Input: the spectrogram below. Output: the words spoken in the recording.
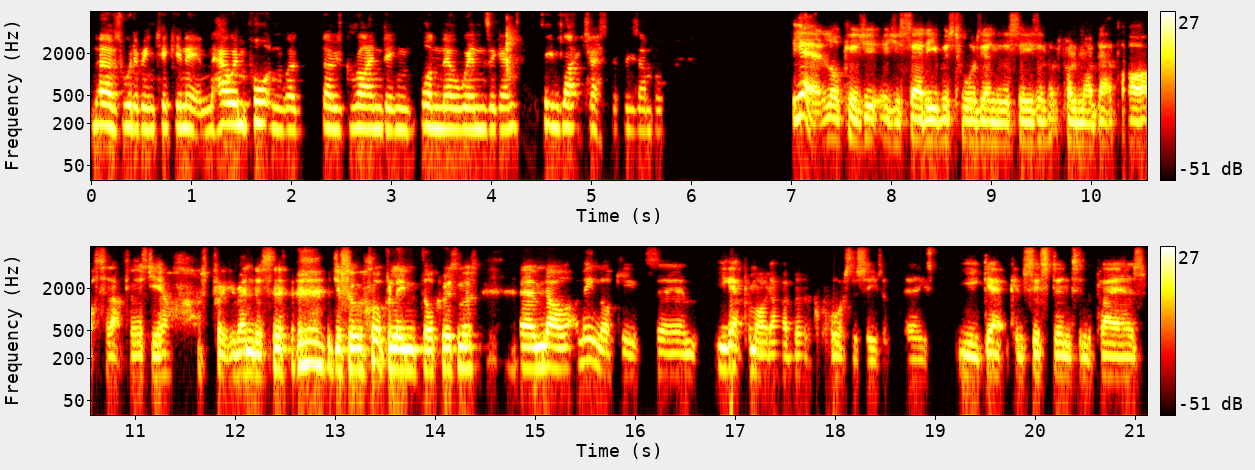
nerves would have been kicking in. How important were those grinding 1 0 wins against teams like Chester, for example? Yeah, look, as you, as you said, he was towards the end of the season. That was probably my better part to that first year. It was pretty horrendous, just up leading until Christmas. Um, no, I mean, look, it's um, you get promoted over the course of the season. Uh, you get consistent, and the players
